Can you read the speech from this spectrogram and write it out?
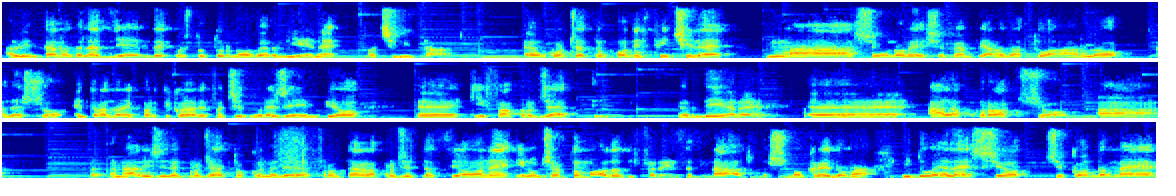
all'interno delle aziende, questo turnover viene facilitato. È un concetto un po' difficile, ma se uno riesce pian piano ad attuarlo, adesso entrando nei particolari facendo un esempio, eh, chi fa progetti per dire eh, ha l'approccio a l'analisi del progetto, come deve affrontare la progettazione in un certo modo a differenza di un altro. Adesso non credo, ma i due Alessio, secondo me,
